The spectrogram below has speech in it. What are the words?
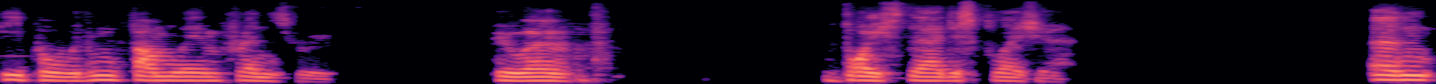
people within family and friends group who have voiced their displeasure. And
